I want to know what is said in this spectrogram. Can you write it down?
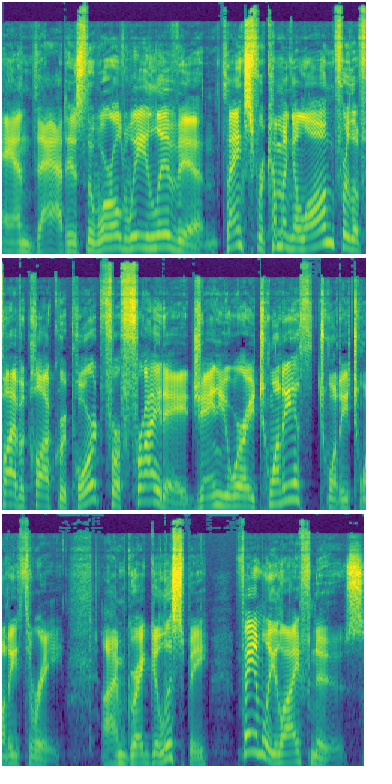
And that is the world we live in. Thanks for coming along for the 5 o'clock report for Friday, January 20th, 2023. I'm Greg Gillespie, Family Life News.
